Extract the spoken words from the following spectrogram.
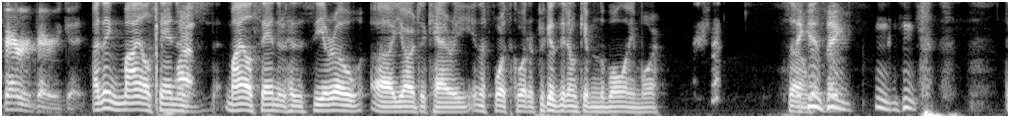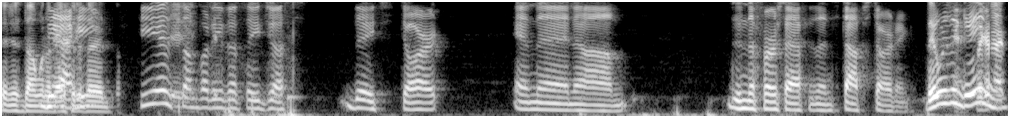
very, very good. I think Miles Sanders Miles Sanders has zero uh, yards of carry in the fourth quarter because they don't give him the ball anymore. So They get- they- they're just done with him Yeah, after the third. He is somebody that they just they start and then um in the first half and then stop starting. There was a game. like I-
